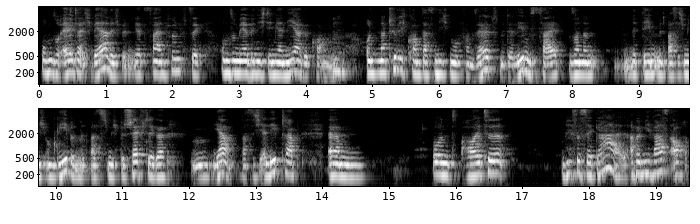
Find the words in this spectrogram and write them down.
Umso älter ich werde, ich bin jetzt 52, umso mehr bin ich dem ja näher gekommen. Mhm. Und natürlich kommt das nicht nur von selbst mit der Lebenszeit, sondern mit dem, mit was ich mich umgebe, mit was ich mich beschäftige, ja, was ich erlebt habe. Ähm, und heute, mir ist es egal, aber mir war es auch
